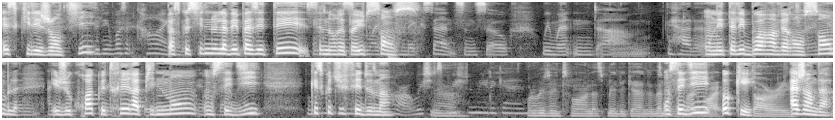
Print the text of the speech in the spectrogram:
est-ce qu'il est gentil? Parce que s'il ne l'avait pas été, ça n'aurait pas eu de sens. Um, on est allé boire un verre ensemble et je crois que très rapidement, on s'est dit, qu'est-ce que tu fais demain on s'est dit, OK, agenda.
